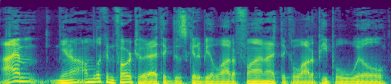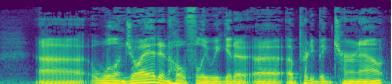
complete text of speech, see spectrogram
I'm you know I'm looking forward to it. I think this is going to be a lot of fun. I think a lot of people will uh, will enjoy it, and hopefully we get a, a, a pretty big turnout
